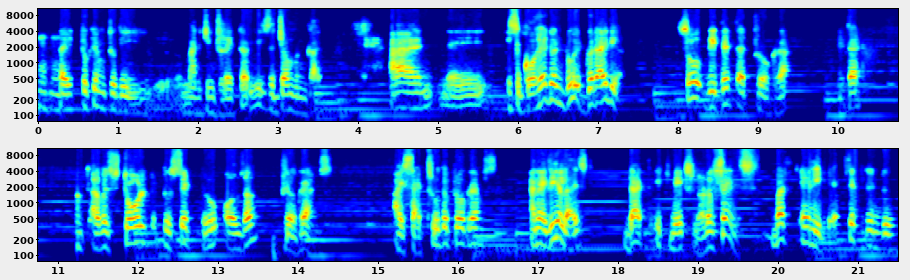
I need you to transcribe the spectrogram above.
Mm-hmm. I took him to the managing director. He's a German guy. And he said, Go ahead and do it. Good idea. So we did that program. That I was told to sit through all the programs. I sat through the programs and I realized that it makes a lot of sense. But anyway, I didn't do.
